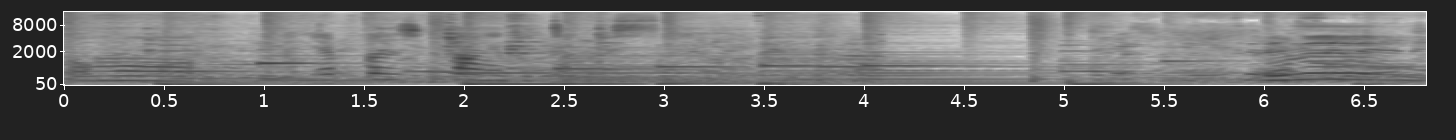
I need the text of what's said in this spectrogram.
너무 예쁜 식당에 도착했어요. 오늘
